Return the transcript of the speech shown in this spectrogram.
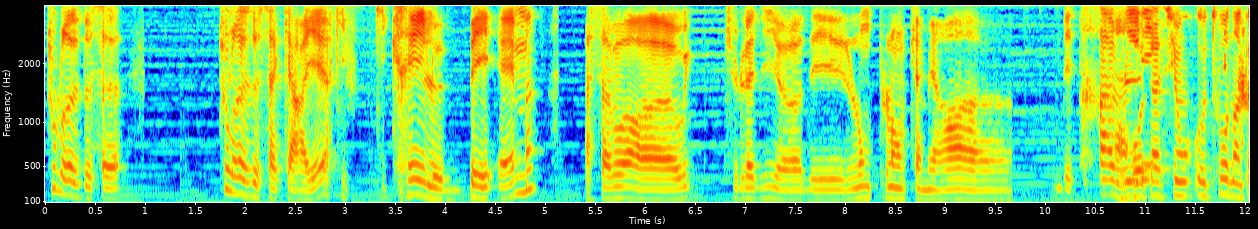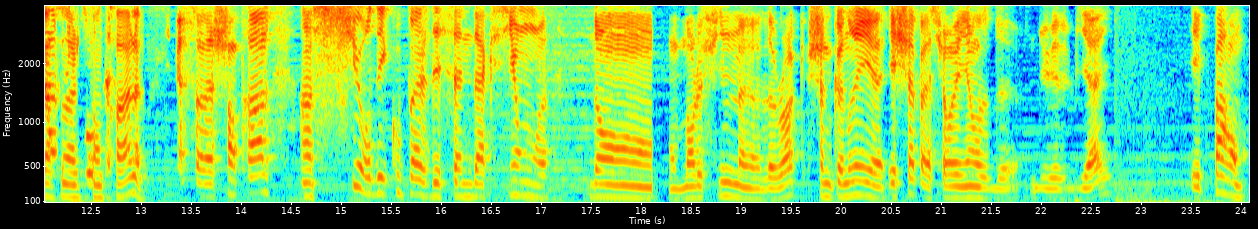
tout le reste de sa, tout le reste de sa carrière, qui, qui crée le BM, à savoir, euh, oui, tu l'as dit, euh, des longs plans caméra, euh, des En travelling. rotation autour d'un personnage central. personnage central, un surdécoupage des scènes d'action dans, dans le film euh, The Rock. Sean Connery euh, échappe à la surveillance de- du FBI et part, en-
